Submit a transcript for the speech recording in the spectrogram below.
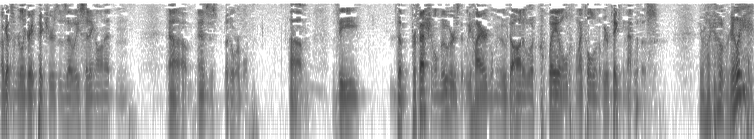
I've got some really great pictures of Zoe sitting on it and um and it's just adorable um the the professional movers that we hired when we moved to Ottawa quailed when I told them that we were taking that with us. They were like, "Oh, really?"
